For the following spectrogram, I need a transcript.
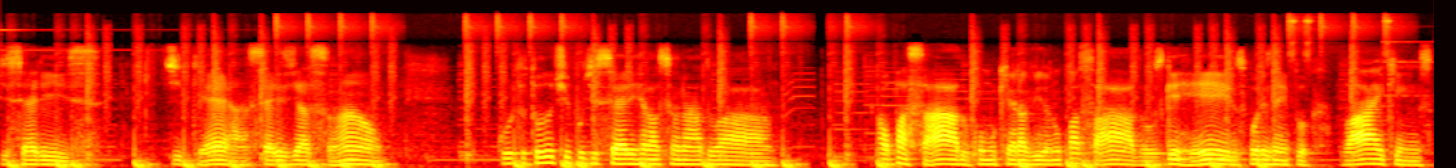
de séries de guerra, séries de ação. Curto todo tipo de série relacionado a, ao passado, como que era a vida no passado, os guerreiros, por exemplo, Vikings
